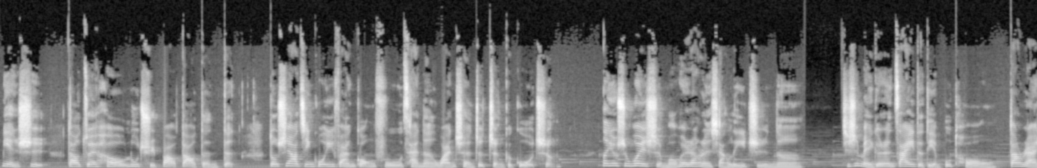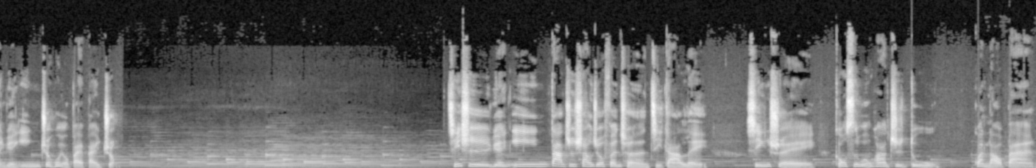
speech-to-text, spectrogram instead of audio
面试。到最后录取报道等等，都是要经过一番功夫才能完成这整个过程。那又是为什么会让人想离职呢？其实每个人在意的点不同，当然原因就会有百百种。其实原因大致上就分成几大类：薪水、公司文化制度、惯老板、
